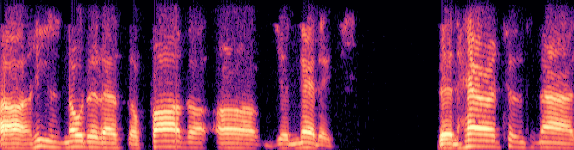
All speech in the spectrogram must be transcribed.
Uh, he's noted as the father of genetics. The inheritance now,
